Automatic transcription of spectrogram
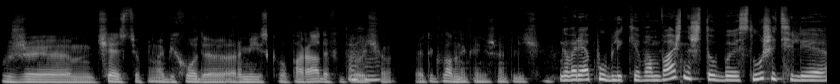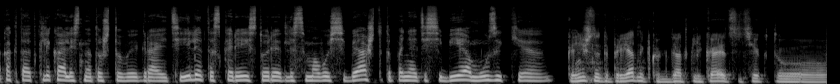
уже частью обихода армейского парадов и прочего. Это главное, конечно, отличие. Говоря о публике, вам важно, чтобы слушатели как-то откликались на то, что вы играете? Или это скорее история для самого себя, что-то понять о себе, о музыке? Конечно, это приятно, когда откликаются те, кто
